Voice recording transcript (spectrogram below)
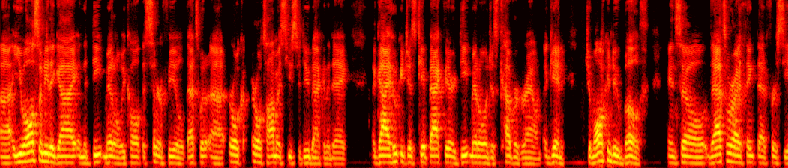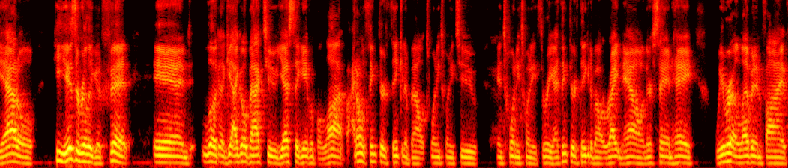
Uh, you also need a guy in the deep middle. We call it the center field. That's what uh, Earl, Earl Thomas used to do back in the day. A guy who could just get back there deep middle and just cover ground. Again, Jamal can do both. And so that's where I think that for Seattle, he is a really good fit. And look, again, I go back to yes, they gave up a lot, but I don't think they're thinking about 2022 and 2023. I think they're thinking about right now, and they're saying, hey, we were 11 and 5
